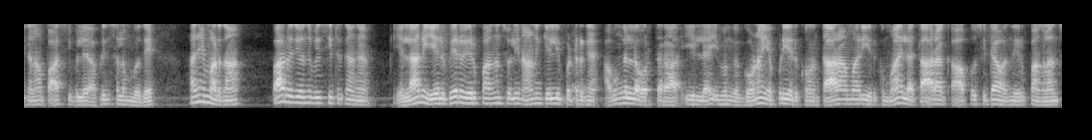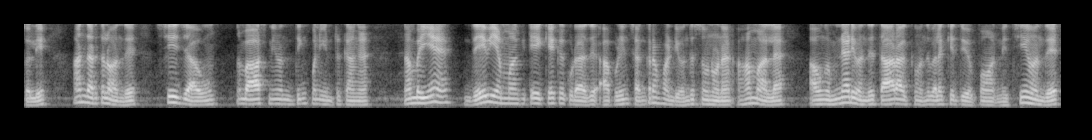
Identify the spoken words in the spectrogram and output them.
இதெல்லாம் பாசிபிள் அப்படின்னு சொல்லும்போது அதே மாதிரி தான் பார்வதி வந்து பேசிகிட்டு இருக்காங்க எல்லாரும் ஏழு பேர் இருப்பாங்கன்னு சொல்லி நானும் கேள்விப்பட்டிருக்கேன். அவங்களில் ஒருத்தரா? இல்லை இவங்க குணம் எப்படி இருக்கும்? தாரா மாதிரி இருக்குமா? இல்லை தாராக்கு ஆப்போசிட்டாக வந்து இருப்பாங்களான்னு சொல்லி அந்த இடத்துல வந்து ஸ்ரீஜாவும் நம்ம ஆசினியும் வந்து திங்க் பண்ணிகிட்டு இருக்காங்க. நம்ம ஏன் தேவி அம்மாக்கிட்டே கேட்கக்கூடாது அப்படின்னு சங்கரம் பாண்டி வந்து சொன்னோன்னே ஆமாம் இல்லை அவங்க முன்னாடி வந்து தாராக்கு வந்து விளக்கேற்றி வைப்போம். நிச்சயம் வந்து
